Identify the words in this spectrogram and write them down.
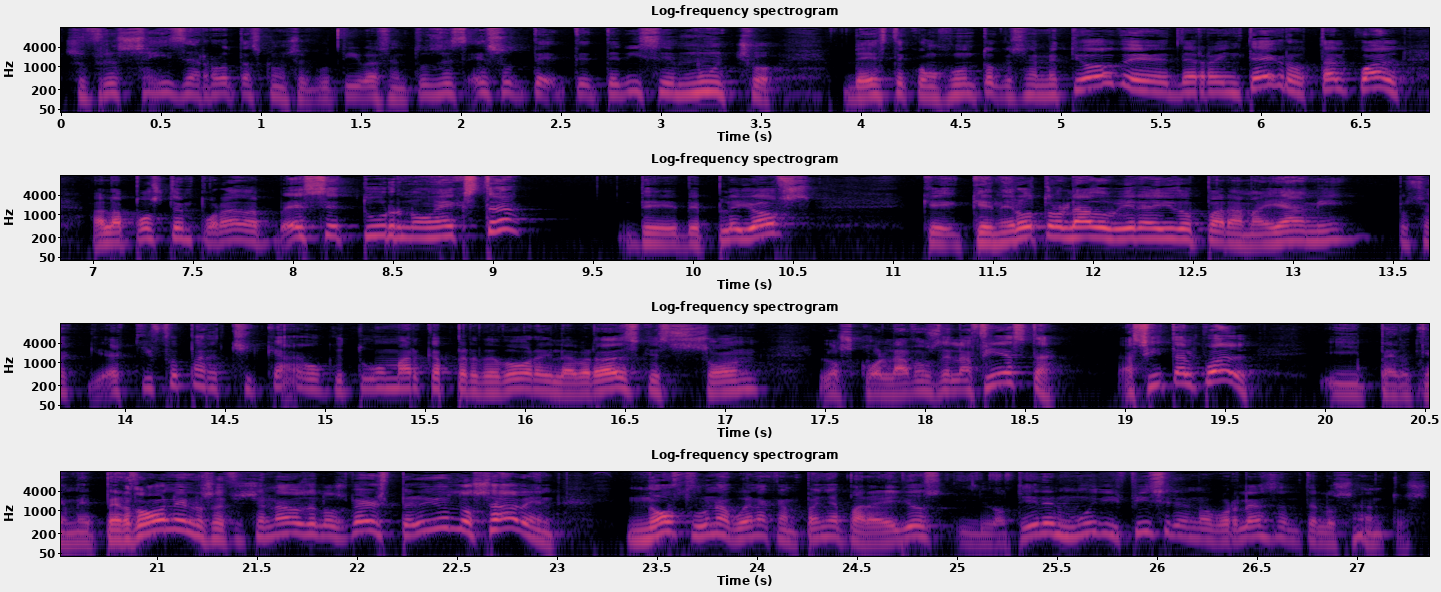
sufrió seis derrotas consecutivas. Entonces, eso te, dice mucho de este conjunto que se metió de, reintegro, tal cual, a la postemporada. Ese turno extra de, playoffs, que, que en el otro lado hubiera ido para Miami, pues aquí, fue para Chicago, que tuvo marca perdedora, y la verdad es que son los colados de la fiesta, así tal cual. Y pero que me perdonen los aficionados de los Bears, pero ellos lo saben. No fue una buena campaña para ellos y lo tienen muy difícil en Nueva Orleans ante los Santos.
